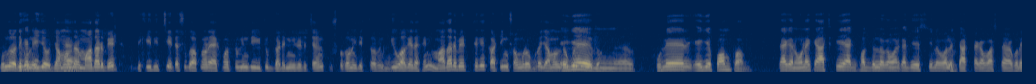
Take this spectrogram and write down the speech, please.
বন্ধুরা দেখুন এই যে জামালদার মাদার বেড দেখিয়ে দিচ্ছি এটা শুধু আপনারা একমাত্র কিন্তু ইউটিউব গার্ডেন রিলেটেড চ্যানেল পুষ্পকাউনি দেখতে পাবেন। কেউ আগে দেখেনি মাদার বেড থেকে কাটিং সংগ্রহ করে আহ, ফুলের এই যে পম পম দেখেন অনেকে আজকে এক ভদ্রলোক আমার কাছে এসেছিল বলে চার টাকা পাঁচ টাকা করে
